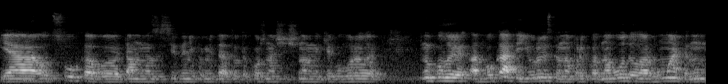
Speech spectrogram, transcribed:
Я от слухав е, там на засіданні комітету, також наші чиновники говорили. Ну, коли адвокати, юристи, наприклад, наводили аргументи, ну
